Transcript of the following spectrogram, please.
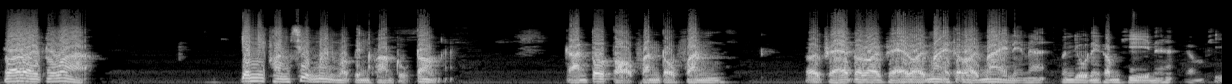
เพราะอะไรเพราะว่ายังมีความเชื่อมั่นว่าเป็นความถูกต้อง การโต้ตอบฟันต่อฟันรอยแผลต่อรอยแผลรอยไหม้ต่อรอยไหม้เนี่ยนะมันอยู่ในคำพีนะฮะคำพี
